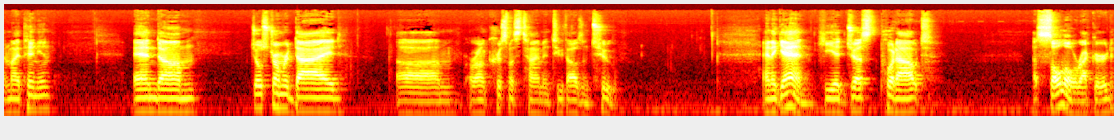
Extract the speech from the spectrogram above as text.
in my opinion. And um, Joe Strummer died um, around Christmas time in 2002. And again, he had just put out a solo record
